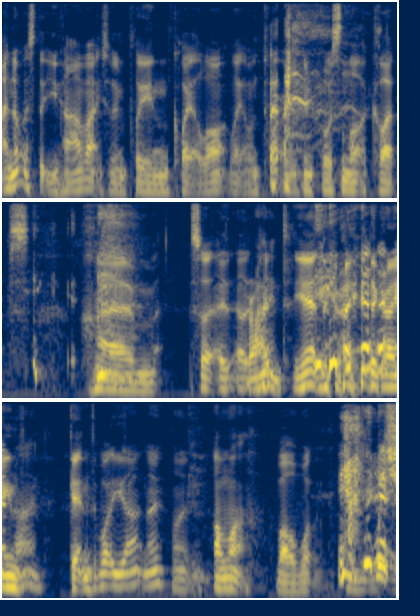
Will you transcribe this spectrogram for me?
I noticed that you have actually been playing quite a lot, like on Twitter. you've been posting a lot of clips. Um, so uh, uh grind. yeah, the grind. The grind. grind. Getting to what are you at now? Like on what? Well, what? Yeah, which,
